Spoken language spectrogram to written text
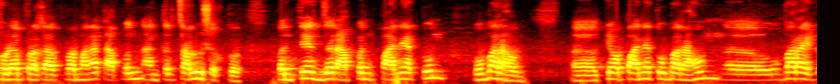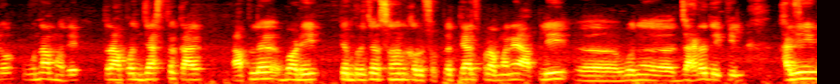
थोड्या प्रकार प्रमाणात आपण अंतर चालू शकतो. पण ते जर आपण पाण्यातून उभा राहून किंवा पाण्यात उभा राहून उभा राहिलो उन्हामध्ये तर आपण जास्त काळ आपलं बॉडी टेम्परेचर सहन करू शकतो. त्याचप्रमाणे आपली वन झाडं देखील खाली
